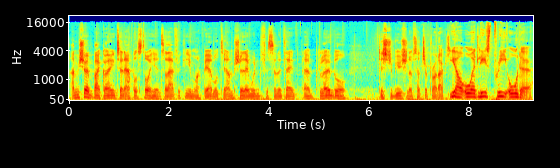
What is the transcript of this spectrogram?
I'm sure by going to an Apple store here in South Africa, you might be able to. I'm sure they wouldn't facilitate a global distribution of such a product. Yeah, or at least pre-order.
